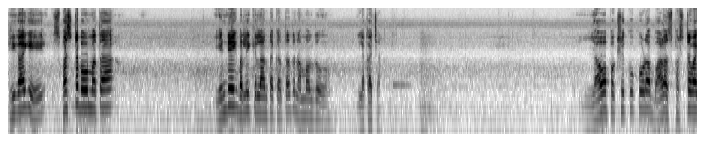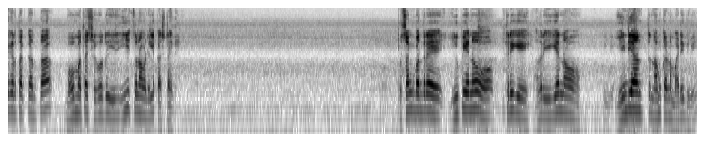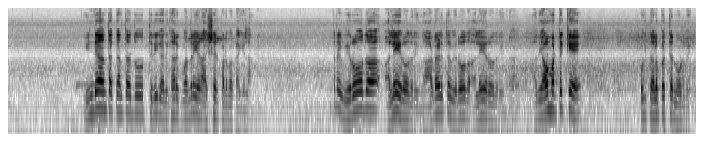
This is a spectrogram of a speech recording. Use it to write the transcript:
ಹೀಗಾಗಿ ಸ್ಪಷ್ಟ ಬಹುಮತ ಎನ್ ಡಿ ಎಗೆ ಬರಲಿಕ್ಕಿಲ್ಲ ಅಂತಕ್ಕಂಥದ್ದು ನಮ್ಮ ಒಂದು ಲೆಕ್ಕಾಚಾರ. ಯಾವ ಪಕ್ಷಕ್ಕೂ ಕೂಡ ಭಾಳ ಸ್ಪಷ್ಟವಾಗಿರ್ತಕ್ಕಂಥ ಬಹುಮತ ಸಿಗೋದು ಈ ಈ ಚುನಾವಣೆಯಲ್ಲಿ ಕಷ್ಟ ಇದೆ. ಪ್ರಸಂಗ ಬಂದರೆ ಯು ಪಿ ಏನೋ ತಿರುಗಿ, ಅಂದರೆ ಈಗೇನು ನಾವು ಇಂಡಿಯಾ ಅಂತ ನಾಮಕರಣ ಮಾಡಿದ್ದೀವಿ. ಇಂಡಿಯಾ ಅಂತಕ್ಕಂಥದ್ದು ತಿರುಗಿ ಅಧಿಕಾರಕ್ಕೆ ಬಂದರೆ ಏನು ಆಶ್ಚರ್ಯ ಪಡಬೇಕಾಗಿಲ್ಲ. ಅಂದರೆ ವಿರೋಧ ಅಲೆ ಇರೋದರಿಂದ ಆಡಳಿತ ವಿರೋಧ ಅಲೆ ಇರೋದರಿಂದ ಅದು ಯಾವ ಮಟ್ಟಕ್ಕೆ ಹೋಗಿ ತಲುಪುತ್ತೆ ನೋಡಬೇಕು.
